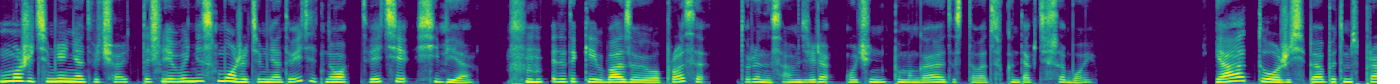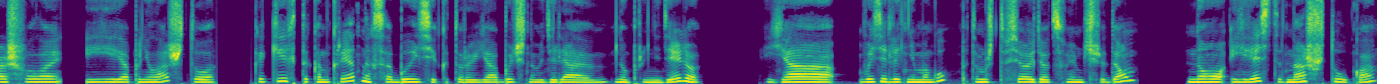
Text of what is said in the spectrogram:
Можете мне не отвечать. Точнее, вы не сможете мне ответить, но ответьте себе. Это такие базовые вопросы, которые на самом деле очень помогают оставаться в контакте с собой. Я тоже себя об этом спрашивала, и я поняла, что каких-то конкретных событий, которые я обычно выделяю, ну, про неделю, я выделить не могу, потому что все идет своим чередом. Но есть одна штука,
